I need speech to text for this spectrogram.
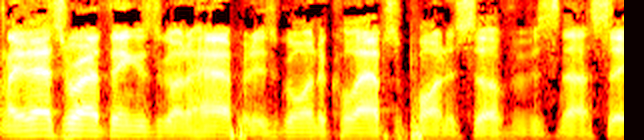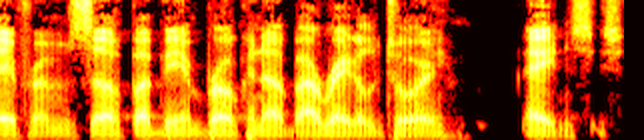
Like that's where I think it's going to happen. It's going to collapse upon itself if it's not saved from itself by being broken up by regulatory agencies.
